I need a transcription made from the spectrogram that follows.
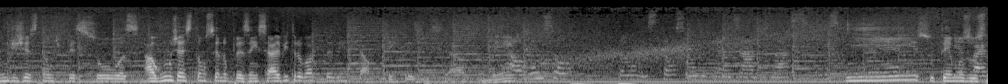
um de gestão de pessoas. Alguns já estão sendo presenciais. Vitor gosta presencial, tem presencial também. Alguns são, estão, estão sendo realizados na Isso, temos é os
